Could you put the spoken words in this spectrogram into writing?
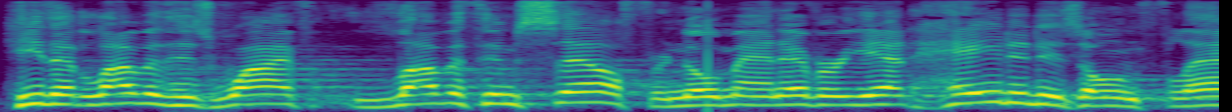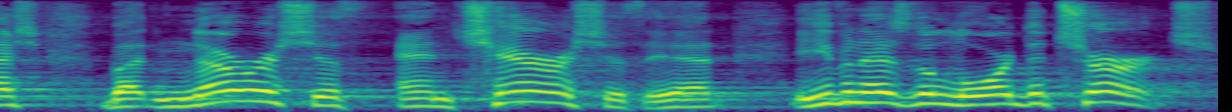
He that loveth his wife loveth himself, for no man ever yet hated his own flesh, but nourisheth and cherisheth it, even as the Lord the church.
